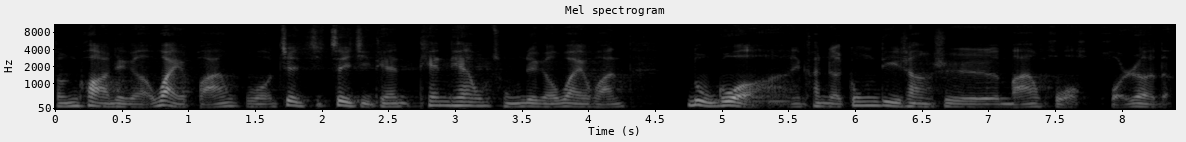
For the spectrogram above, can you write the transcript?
横跨这个外环，我这这几天天天从这个外环路过，你看这工地上是蛮火火热的，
